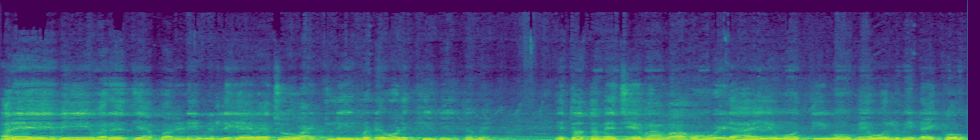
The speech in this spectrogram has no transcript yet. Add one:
અરે વી વરે ત્યાં પરણીને લઈ આવ્યા છો, આટલી મને ઓળખી નહીં તમે. એ તો તમે જેવા વાહો વળ્યા, એવો દીવો મેં ઓલવી નાખ્યો.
